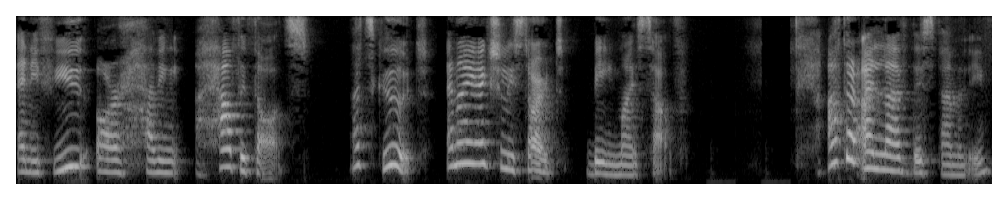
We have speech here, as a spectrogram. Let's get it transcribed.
and if you are having healthy thoughts, that's good. And I actually start being myself. After I left this family,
